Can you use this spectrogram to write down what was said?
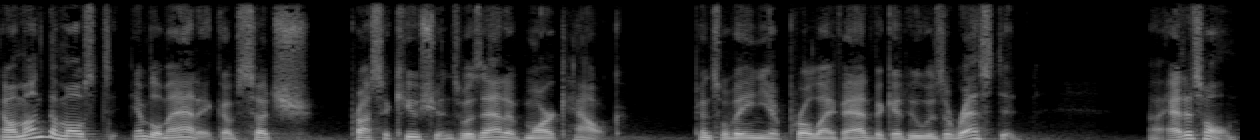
Now, among the most emblematic of such prosecutions was that of Mark Houck, Pennsylvania pro life advocate who was arrested uh, at his home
